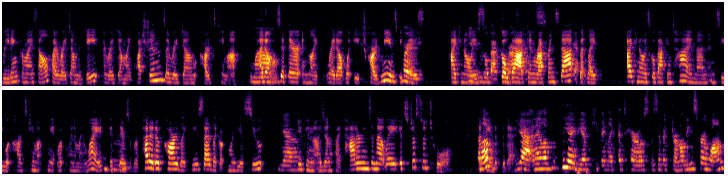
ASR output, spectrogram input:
reading for myself, I write down the date, I write down my questions, I write down what cards came up. Wow. I don't sit there and like write out what each card means because Right. I can always can go back. go and back and reference that, Yeah. but like I can always go back in time then and see what cards came up for me at what point in my life. If Mhm. there's a repetitive card, like you said, like a, maybe a suit, Yeah. you can identify patterns in that way. It's just a tool I at love- the end of the day. Yeah, and I love the idea of keeping like a tarot specific journal because for a long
